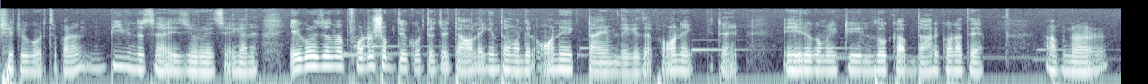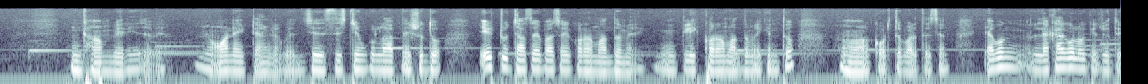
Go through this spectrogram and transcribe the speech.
সেটিও করতে পারেন। বিভিন্ন সাইজ রয়েছে এখানে। এগুলো যদি আমরা ফটোশপ দিয়ে করতে চাই, তাহলে কিন্তু আমাদের অনেক টাইম লেগে যাবে, অনেক টাইম এইরকম একটি লোক আপ দাঁড় করাতে আপনার ঘাম বেরিয়ে যাবে। অনেক টাইম লাগবে। যে সিস্টেমগুলো আপনি শুধু একটু যাচাই বাছাই করার মাধ্যমে ক্লিক করার মাধ্যমে কিন্তু করতে পারতেছেন। এবং লেখাগুলোকে যদি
